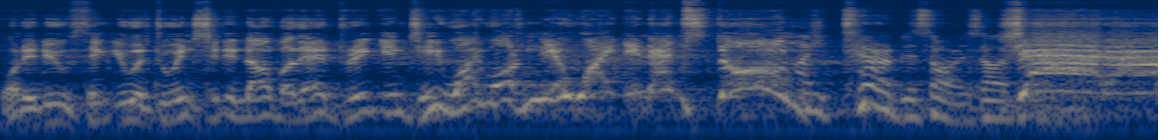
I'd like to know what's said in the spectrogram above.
What did you think you was doing sitting down by there drinking tea? Why wasn't you winding them stones? I'm terribly sorry, Sergeant. Shut up!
